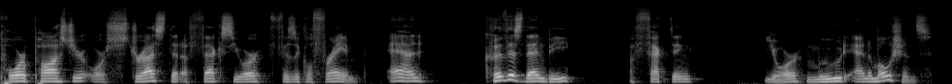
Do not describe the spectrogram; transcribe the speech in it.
poor posture, or stress that affects your physical frame? And could this then be affecting your mood and emotions?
